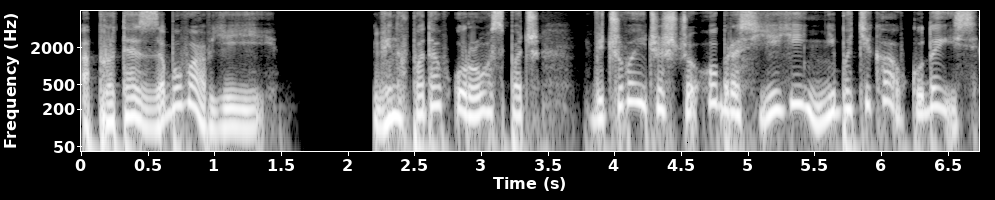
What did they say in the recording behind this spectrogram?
а проте забував її. Він впадав у розпач, відчуваючи, що образ її ніби тікав кудись,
